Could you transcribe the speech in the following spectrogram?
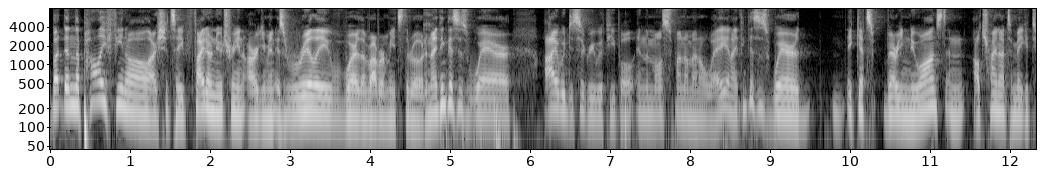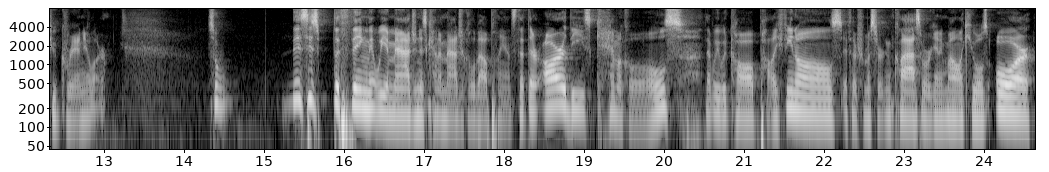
But then the polyphenol, or I should say phytonutrient argument is really where the rubber meets the road. And I think this is where I would disagree with people in the most fundamental way. And I think this is where it gets very nuanced, and I'll try not to make it too granular. So, this is the thing that we imagine is kind of magical about plants that there are these chemicals that we would call polyphenols, if they're from a certain class of organic molecules, or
